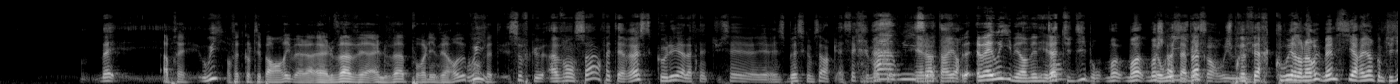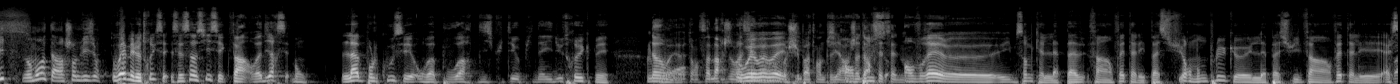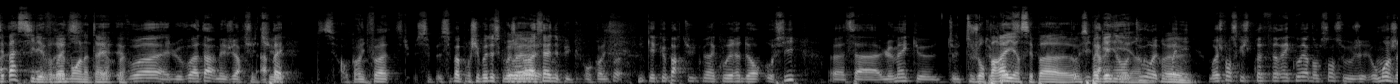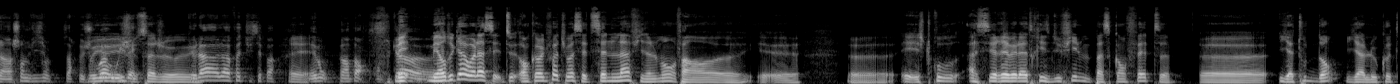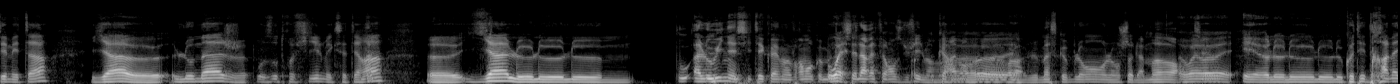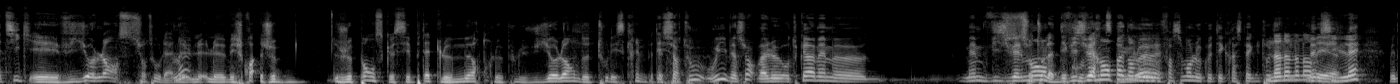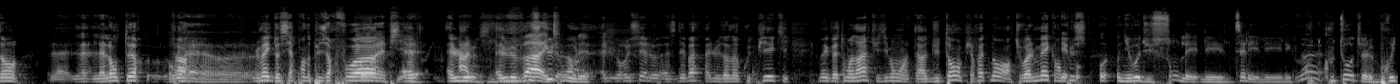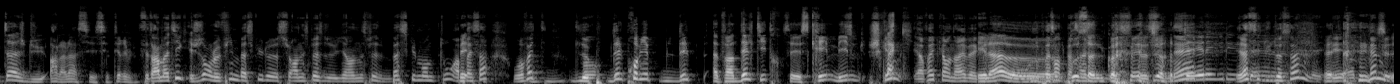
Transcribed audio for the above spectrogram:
Bah, Après. Oui. En fait, quand tes parents arrivent, elle, elle va, vers- elle va pour aller vers eux. quoi, Oui, en fait. sauf que avant ça, en fait, elle reste collée à la fenêtre. Tu sais, elle, elle se baisse comme ça, alors qu'elle sait que le mec Ah est- oui, est c'est à l'intérieur. Euh, bah oui, mais en même Et temps. là, tu te dis, bon, moi, moi, moi je Oui, à sa place, oui, je oui. préfère courir dans la rue, même s'il y a rien, comme tu dis, mais au moins, t'as un champ de vision. Ouais, mais le truc, c'est ça aussi, c'est que, enfin, on va dire, c'est bon. Là, pour le coup, c'est, on va pouvoir discuter, opinailler du truc, mais Non, ouais, attends, ça marche dans la Ouais, scène. ouais, hein. Moi, je suis pas en train de te dire, j'adore cette scène. En vrai, euh, il me semble qu'elle l'a pas. Enfin, en fait, elle est pas sûre non plus qu'il l'a pas suivi. Enfin, en fait, elle est. Elle sait pas s'il est voit- vraiment à l'intérieur. Elle, elle voit, elle le voit à l'intérieur, mais je veux dire, Tu- après, encore une fois, c'est pas pour chipoter parce que moi j'adore la scène et puis encore une fois, quelque part tu te mets à courir dehors aussi. euh, ça, le mec, euh, te- Toujours te pareil, hein, c'est pas, c'est pas gagné. hein. et. Moi, je pense que je préférerais courir dans le sens où au moins j'ai un champ de vision, c'est-à-dire que je vois où il est. Que là, là, en fait, tu sais pas. Mais bon, peu importe. Mais, en tout cas, voilà, encore une fois, tu vois cette scène-là finalement, enfin, et je trouve assez révélatrice du film parce qu'en fait, euh, il y a tout dedans. Il y a le côté méta, il y a euh, l'hommage aux autres films, etc. Euh, Il y a le, le, le où Halloween est cité quand même vraiment comme Ouais. c'est la référence du film. hein. Carrément, Euh, voilà, ouais. le masque blanc, l'ange de la mort. Ouais, ouais, ouais. Et euh, le, le, le, le côté dramatique et violence surtout là. Le- mais je crois, je, je pense que c'est peut-être le meurtre le plus violent de tous les scrims Et peut-être. surtout, oui, bien sûr. Bah, le, en tout cas, même. euh, même visuellement, la visuellement pas dans le forcément le côté craspec du truc. Non, non, non, non, même s'il l'est, mais dans la, la- la lenteur. Enfin, Ouais, ouais, Le mec doit s'y reprendre plusieurs fois. Ouais, et puis elle, elle ah, il elle le va et tout, alors, les- Elle lui réussit à, se débattre, elle lui donne un coup de pied. Qui, le mec va tomber en arrière. Tu dis bon, t'as du temps. Puis en fait non. Alors tu vois le mec en Et plus. au, au niveau du son, les, les, les, les, coups Ouais. de couteau, tu vois, le bruitage du. Ah là là, c'est c'est terrible. C'est dramatique. Et genre le film bascule sur un espèce de, il y a un espèce de basculement de ton après Mais- ça. Où en fait, Le- dès le premier, dès le- enfin dès le titre, c'est Scream, bim, clac. et en fait là on arrive avec. Et là, on euh, nous présente Dawson, quoi. Et là, c'est du Dawson. Et,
